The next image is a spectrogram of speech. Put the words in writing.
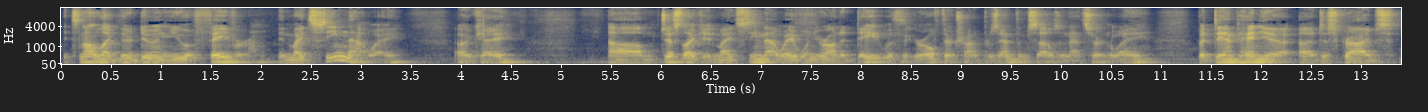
it's not like they're doing you a favor. It might seem that way. Okay. Um, just like it might seem that way when you're on a date with a girl if they're trying to present themselves in that certain way. But Dan Pena uh, describes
